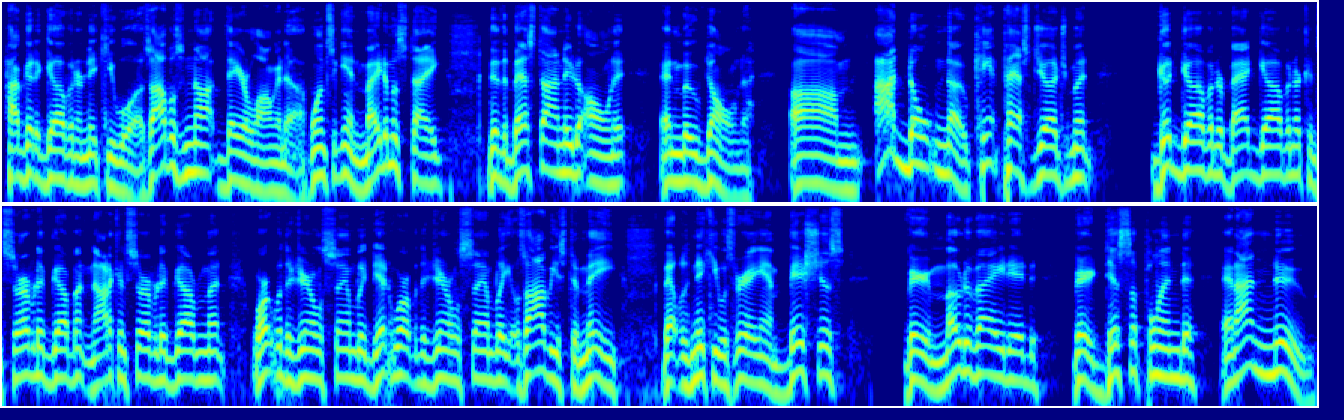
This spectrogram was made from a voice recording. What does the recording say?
how good a governor Nikki was. I was not there long enough. Once again, made a mistake, did the best I knew to own it, and moved on. Um, I don't know. Can't pass judgment. Good governor, bad governor, conservative government, not a conservative government, worked with the General Assembly, didn't work with the General Assembly. It was obvious to me that was Nikki was very ambitious, very motivated, very disciplined, and I knew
